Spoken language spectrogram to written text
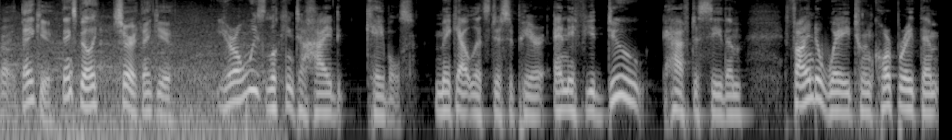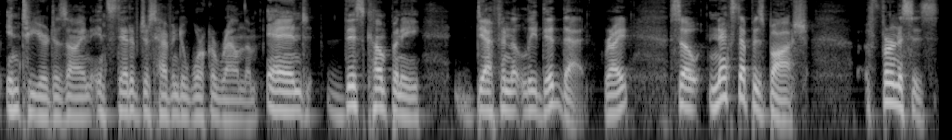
Right. Thank you. Thanks, Billy. Sure. Thank you. You're always looking to hide cables, make outlets disappear, and if you do have to see them, find a way to incorporate them into your design instead of just having to work around them. And this company definitely did that, right? So, next up is Bosch. Furnaces,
